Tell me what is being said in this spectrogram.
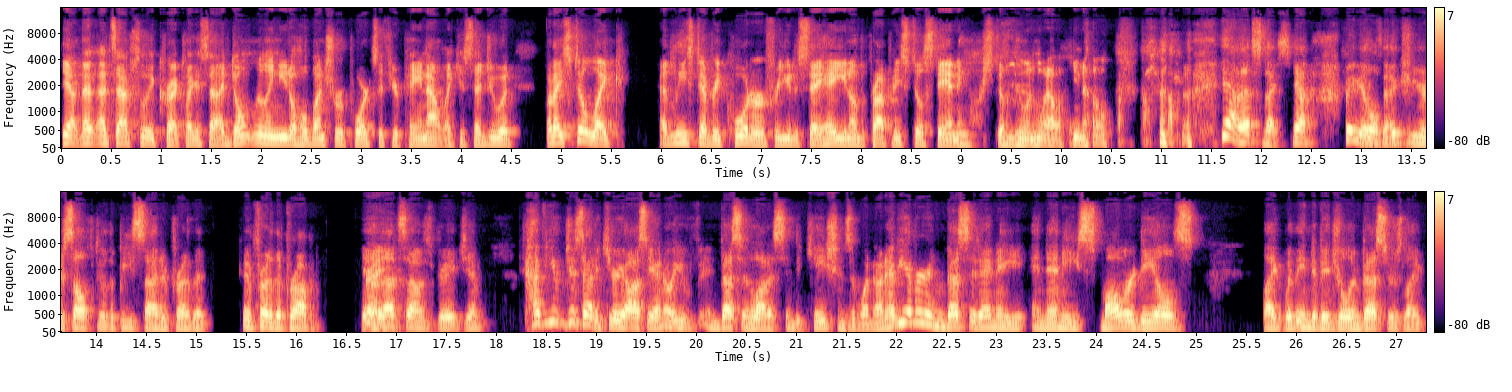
Yeah, that, that's absolutely correct. Like I said, I don't really need a whole bunch of reports if you're paying out like you said you would, but I still like at least every quarter for you to say, hey, you know, the property's still standing, we're still doing well, you know. yeah, that's nice. Yeah. Maybe a little exactly. picture yourself to the peace sign in front of the in front of the property. Yeah, right. that sounds great, Jim. Have you just out of curiosity? I know you've invested in a lot of syndications and whatnot. Have you ever invested any in any smaller deals, like with individual investors, like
